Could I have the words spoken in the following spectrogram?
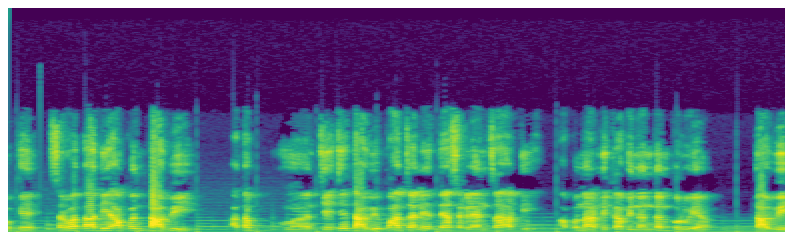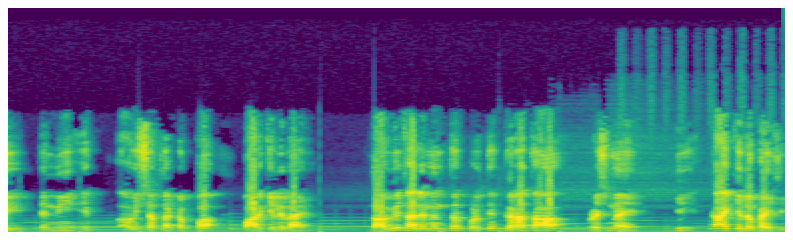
ओके सर्वात आधी आपण दहावी आता म, जे जे दहावी पास झाले त्या सगळ्यांचा आधी आपण हार्दिक अभिनंदन करूया. दहावी त्यांनी एक आयुष्यातला टप्पा पार केलेला आहे. दहावी झाल्यानंतर प्रत्येक घरात हा प्रश्न आहे की काय केलं पाहिजे?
